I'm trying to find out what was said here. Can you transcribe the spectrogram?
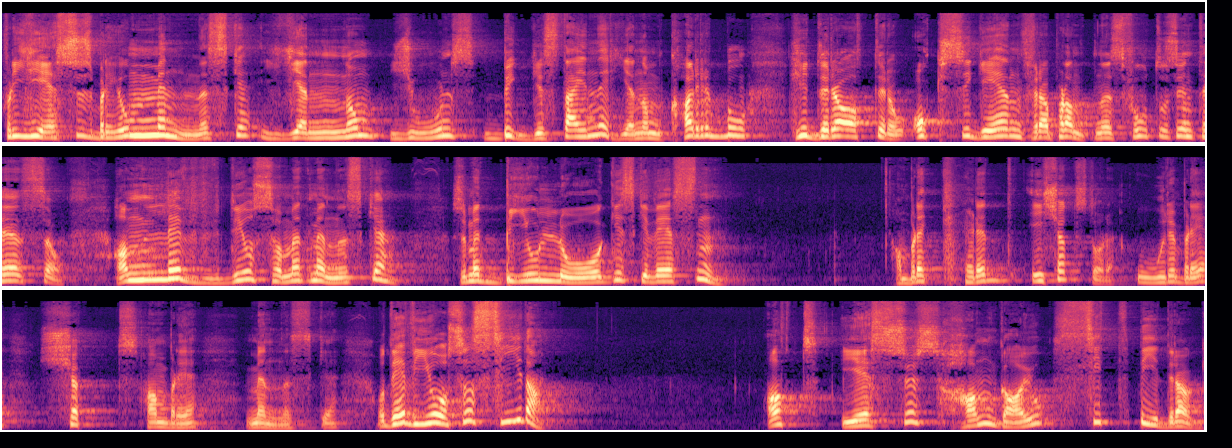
Fordi Jesus ble jo menneske gjennom jordens byggesteiner. Gjennom karbohydrater og oksygen fra plantenes fotosyntese. Han levde jo som et menneske, som et biologisk vesen. Han ble kledd i kjøtt, står det. Ordet ble kjøtt. Han ble menneske. Og det vil jo også si da, at Jesus han ga jo sitt bidrag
